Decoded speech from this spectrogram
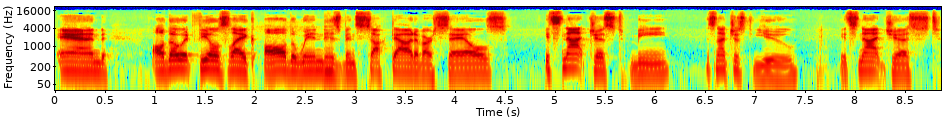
And although it feels like all the wind has been sucked out of our sails, it's not just me. It's not just you. It's not just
